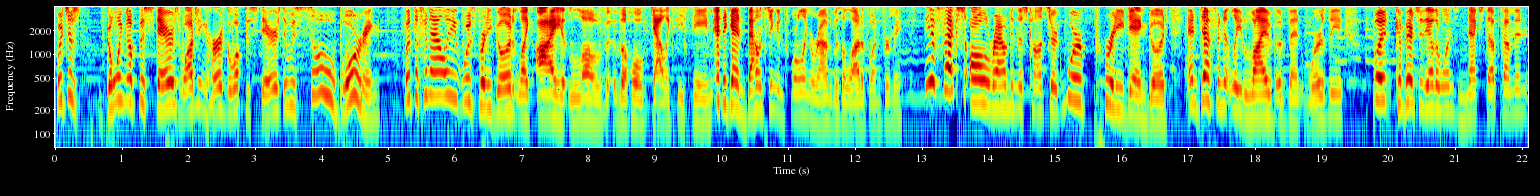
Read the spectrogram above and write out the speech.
but just going up the stairs, watching her go up the stairs, it was so boring. But the finale was pretty good. Like, I love the whole galaxy theme. And again, bouncing and twirling around was a lot of fun for me. The effects all around in this concert were pretty dang good, and definitely live event worthy. But compared to the other ones next upcoming,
